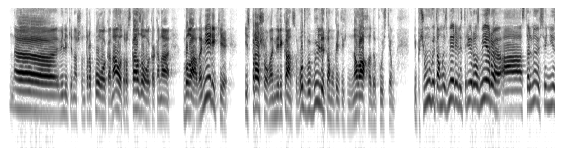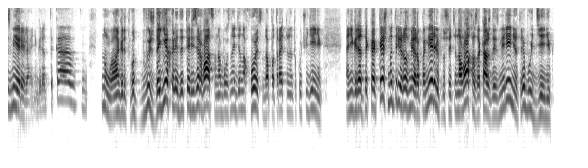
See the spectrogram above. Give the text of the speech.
э, великий наш антрополог, она вот рассказывала, как она была в Америке, и спрашивал американцев, вот вы были там у каких-нибудь Наваха, допустим, и почему вы там измерили три размера, а остальное все не измерили? Они говорят, такая, ну, она говорит, вот вы же доехали до этой резервации, она бог знает где находится, да, потратили на это кучу денег. Они говорят, так, конечно, мы три размера померили, потому что эти Наваха за каждое измерение требуют денег,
